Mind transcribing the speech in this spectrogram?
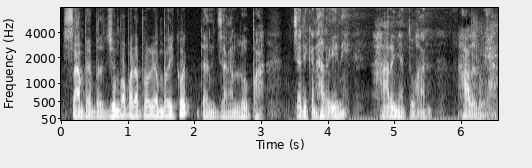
Sampai berjumpa pada program berikut dan jangan lupa jadikan hari ini harinya Tuhan. Haleluya.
